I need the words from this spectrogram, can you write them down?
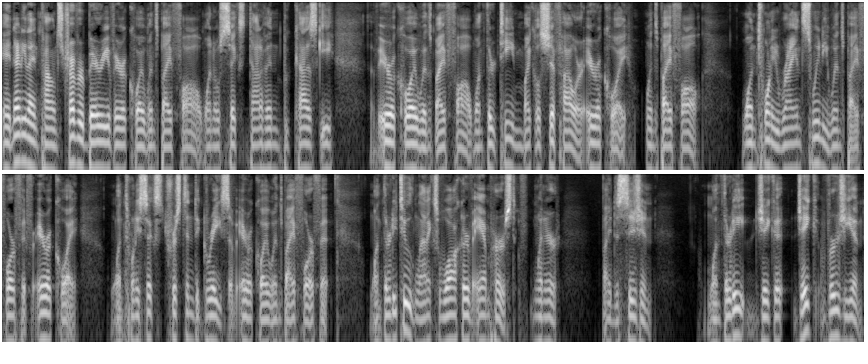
At 99 pounds, Trevor Berry of Iroquois wins by fall. 106, Donovan Bukowski of Iroquois wins by fall. 113, Michael Schiffhauer, Iroquois wins by fall. 120, Ryan Sweeney wins by forfeit for Iroquois. 126, Tristan DeGrace of Iroquois wins by forfeit. 132, Lennox Walker of Amherst, winner by decision. 138, Jake, Jake Vergian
